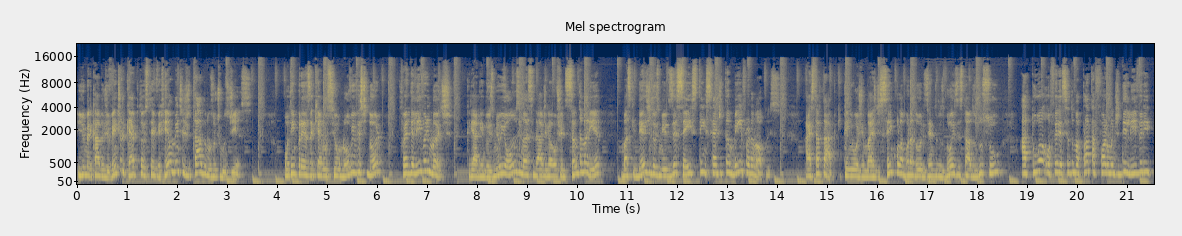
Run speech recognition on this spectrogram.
E o mercado de venture capital esteve realmente agitado nos últimos dias. Outra empresa que anunciou um novo investidor foi a Delivery Much, criada em 2011 na cidade gaúcha de Santa Maria, mas que desde 2016 tem sede também em Florianópolis. A startup, que tem hoje mais de 100 colaboradores entre os dois estados do sul, atua oferecendo uma plataforma de delivery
